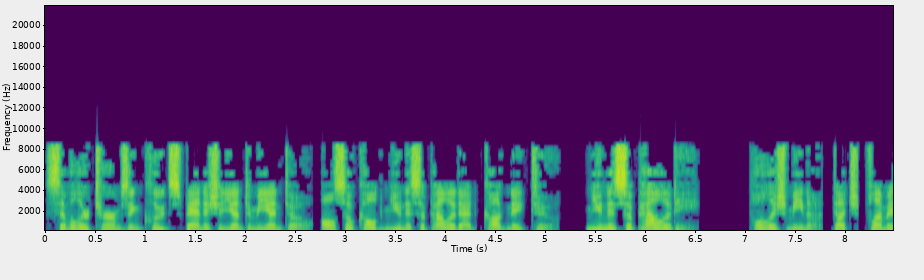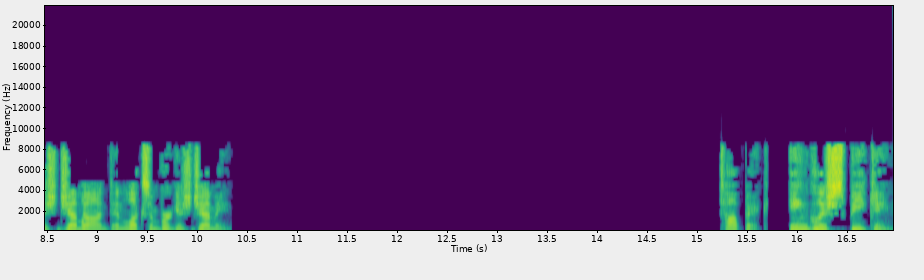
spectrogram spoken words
Similar terms include Spanish ayuntamiento, also called municipalidad cognate to municipality, Polish gmina, Dutch, Flemish Gemeente and Luxembourgish Gemeente. English speaking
